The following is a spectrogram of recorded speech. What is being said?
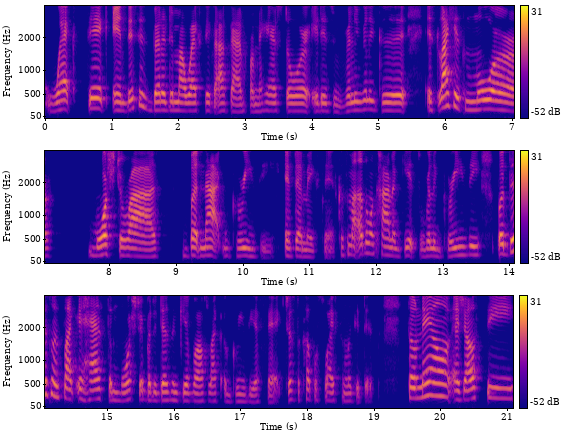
wax stick and this is better than my wax stick I've gotten from the hair store. It is really really good. It's like it's more moisturized but not greasy if that makes sense because my other one kind of gets really greasy but this one's like it has the moisture but it doesn't give off like a greasy effect just a couple swipes and look at this so now as y'all see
